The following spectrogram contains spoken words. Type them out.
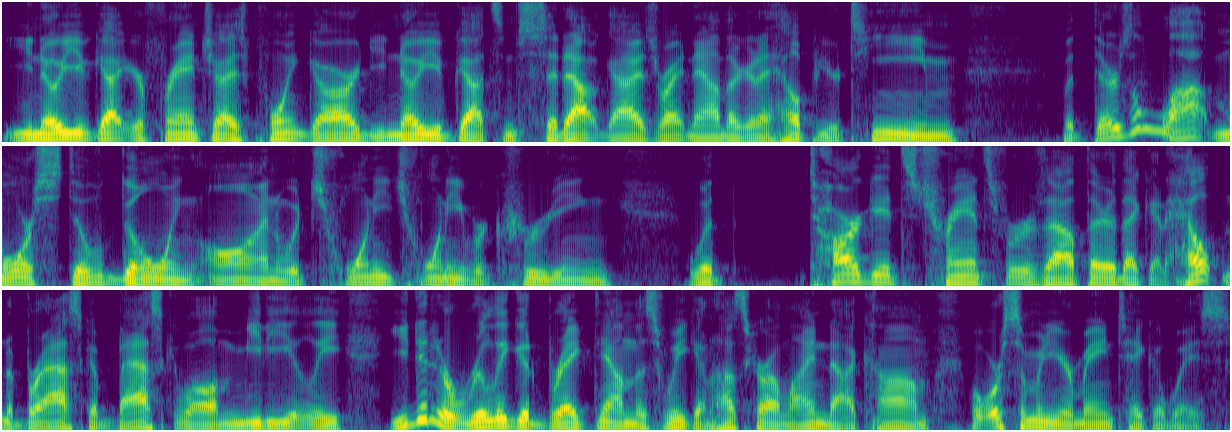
you know you've got your franchise point guard. You know you've got some sit out guys right now They're going to help your team. But there's a lot more still going on with 2020 recruiting with targets, transfers out there that could help Nebraska basketball immediately. You did a really good breakdown this week on HuskerOnline.com. What were some of your main takeaways?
